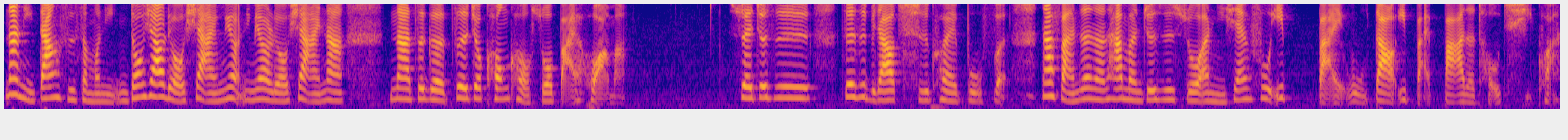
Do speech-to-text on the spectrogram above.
那你当时什么你你东西要留下，你没有你没有留下来，那那这个这就空口说白话嘛。所以就是这是比较吃亏部分。那反正呢，他们就是说啊，你先付一百五到一百八的头期款，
